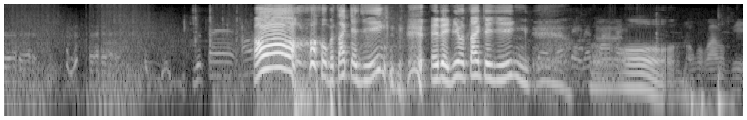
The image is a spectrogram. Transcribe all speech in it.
จะแตก โอ้มันตั้งใจยิงไอเด็กนี่มันตั้งใจยิงแตกแล้วแตกแล้วตายโอ้ผมบอกว่าผมพี่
